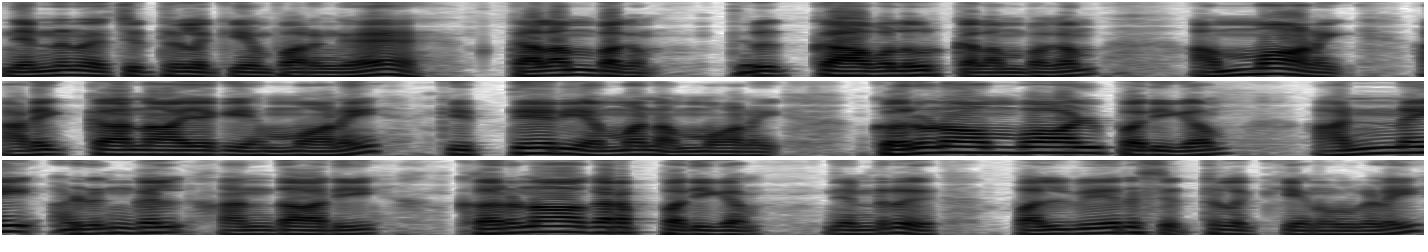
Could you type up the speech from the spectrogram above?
என்னென்ன சிற்றிலக்கியம் பாருங்க? கலம்பகம். திருக்காவலூர் கலம்பகம் அம்மானை அடைக்கலநாயகி அம்மானை கித்தேரி அம்மன் அம்மானை கருணாம்பாள் பதிகம் அன்னை அழுங்கல் அந்தாதி கருணாகரப் பதிகம் என்று பல்வேறு சிற்றிலக்கிய நூல்களை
